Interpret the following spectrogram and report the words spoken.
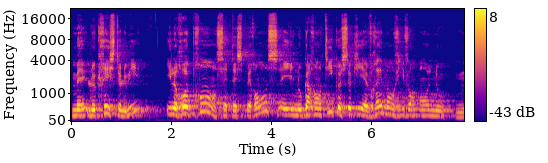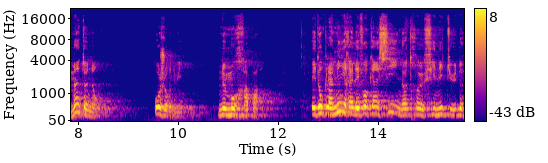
Mais le Christ, lui, il reprend cette espérance et il nous garantit que ce qui est vraiment vivant en nous maintenant, aujourd'hui, ne mourra pas. Et donc la mire, elle évoque ainsi notre finitude,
